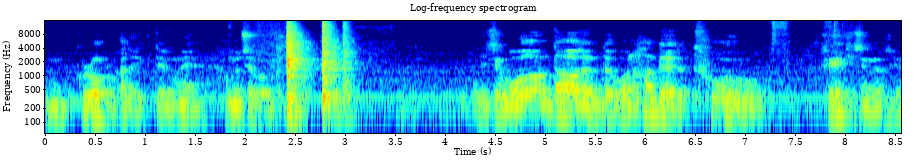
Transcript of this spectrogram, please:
음, 글로브를 가지고 있기 때문에 한번 재보겠습니다. 이제 1100, 220 정도죠.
